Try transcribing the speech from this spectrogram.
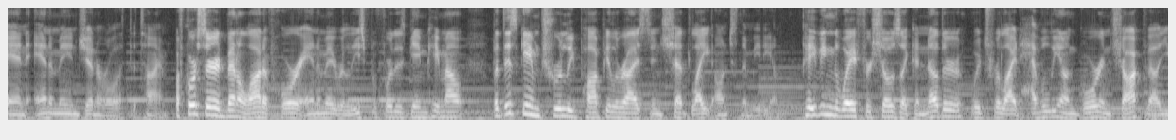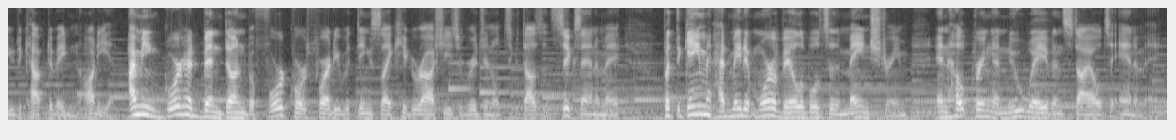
and anime in general at the time. Of course, there had been a lot of horror anime released before this game came out, but this game truly popularized and shed light onto the medium, paving the way for shows like Another, which relied heavily on gore and shock value to captivate an audience. I mean, gore had been done before Corpse Party with things like Higurashi's original 2006 anime, but the game had made it more available to the mainstream and helped bring a new wave and style to anime.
